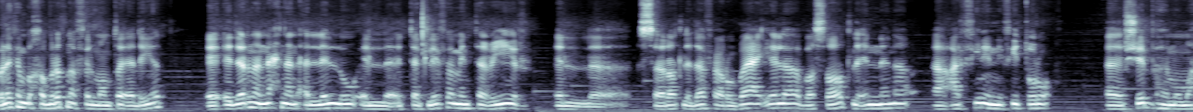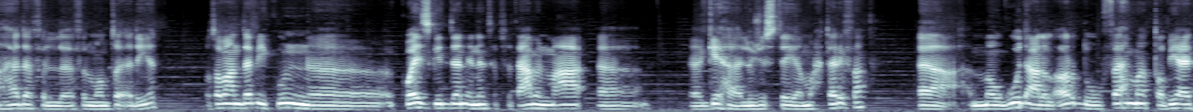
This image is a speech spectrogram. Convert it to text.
ولكن بخبرتنا في المنطقة ديت قدرنا إن إحنا نقلل له التكلفة من تغيير السيارات لدفع رباعي إلى باصات لأننا عارفين إن في طرق شبه ممهدة في في المنطقة ديت. وطبعا ده بيكون كويس جدا إن أنت بتتعامل مع جهة لوجستية محترفة موجودة على الأرض وفاهمة طبيعة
